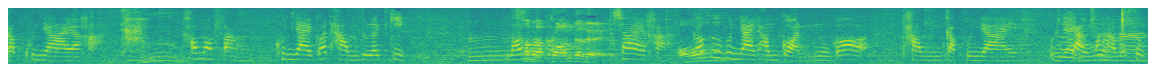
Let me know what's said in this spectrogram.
กับคุณยายอะค่ะค่ะอืมเข้ามาฟังคุณยายก็ทำธุรกิจ อืม แล้วหเข้านูมาพร้อมกันเลย ใช่ค่ะ โอ้ ก็คือคุณยายทำก่อนหนูก็ ทำกับคุณยายคุณก็ยายอยากก็ชมาวนหามาประสบ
